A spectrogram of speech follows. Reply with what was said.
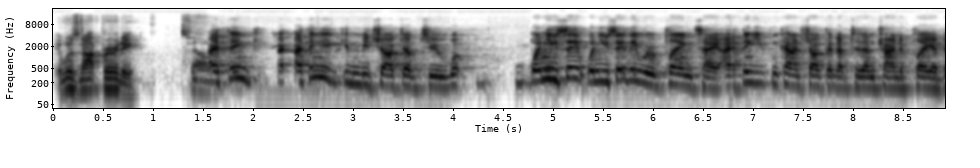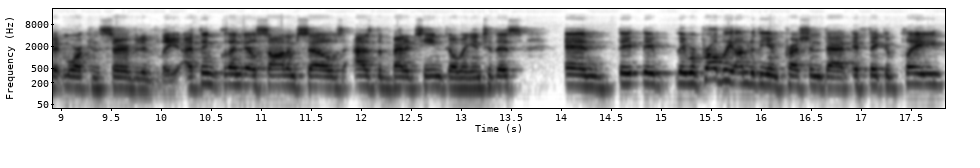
it was not pretty. So I think I think it can be chalked up to what when you say when you say they were playing tight. I think you can kind of chalk that up to them trying to play a bit more conservatively. I think Glendale saw themselves as the better team going into this, and they they, they were probably under the impression that if they could play,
